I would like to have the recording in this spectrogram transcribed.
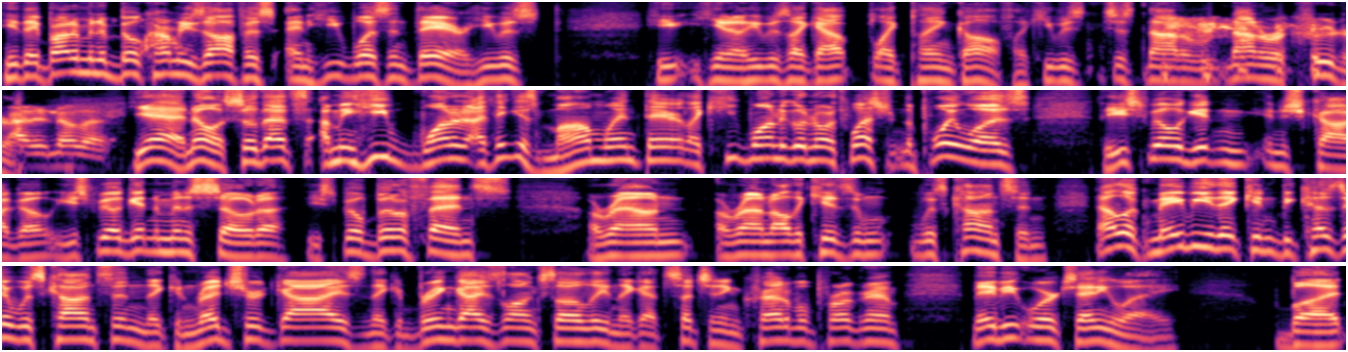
He they brought him into Bill Carmody's office and he wasn't there. He was he you know, he was like out like playing golf. Like he was just not a not a recruiter. I didn't know that. Yeah, no. So that's I mean he wanted I think his mom went there. Like he wanted to go Northwestern. The point was they used to be able to get in, in Chicago, used to be able to get into Minnesota, they used to be able to build a fence around around all the kids in Wisconsin. Now look, maybe they can because they're Wisconsin, they can redshirt guys and they can bring guys along slowly and they got such an incredible program. Maybe it works anyway. But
